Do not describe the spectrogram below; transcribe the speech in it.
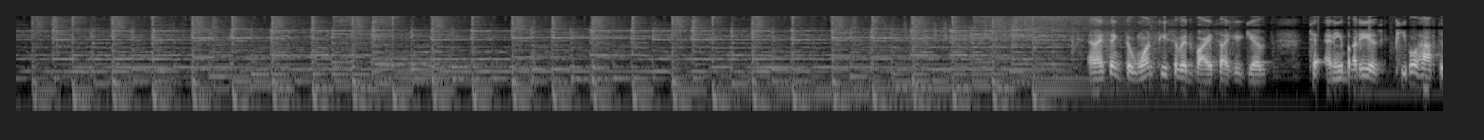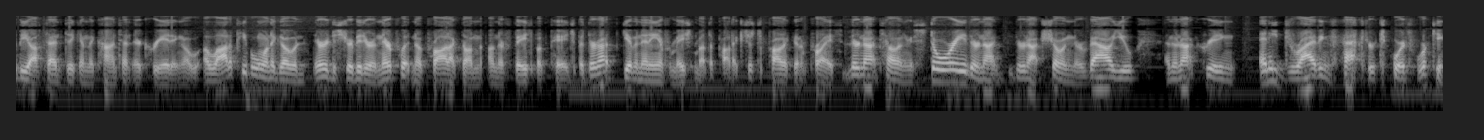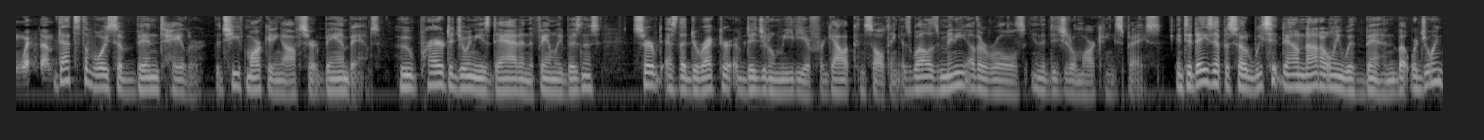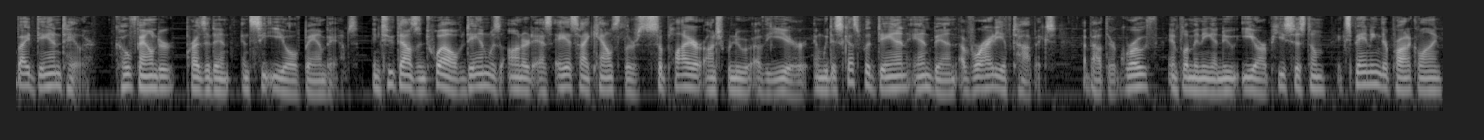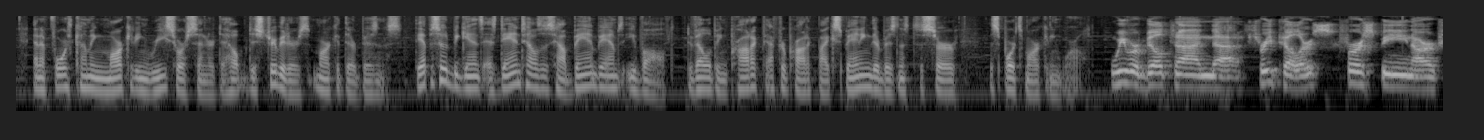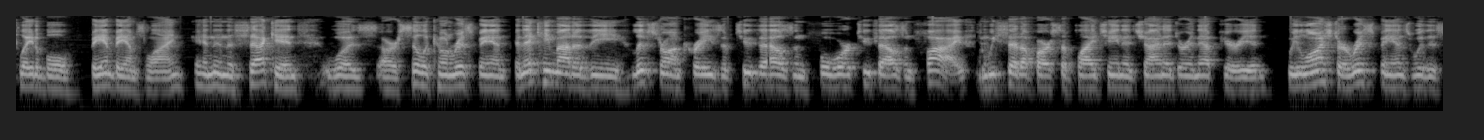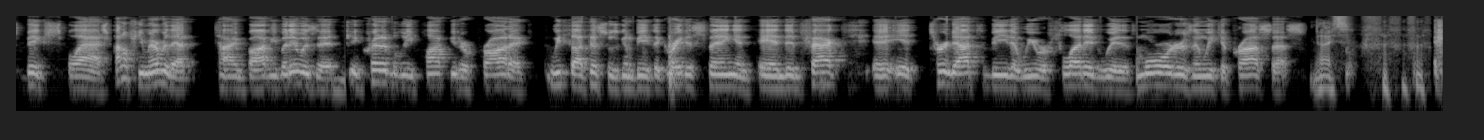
And I think the one piece of advice I could give to anybody is people have to be authentic in the content they're creating. A, a, lot of people want to go and they're a distributor and they're putting a product on, on their Facebook page, but they're not giving any information about the product. It's just a product and a price. They're not telling a story. They're not, they're not showing their value and they're not creating any driving factor towards working with them. That's the voice of Ben Taylor, the chief marketing officer at Bam Bams, who prior to joining his dad in the family business served as the director of digital media for Gallup Consulting, as well as many other roles in the digital marketing space. In today's episode, we sit down not only with Ben, but we're joined by Dan Taylor, co founder, president, and CEO of Bam Bams. In 2012, Dan was honored as ASI Counselor's Supplier Entrepreneur of the Year, and we discussed with Dan and Ben a variety of topics about their growth, implementing a new ERP system, expanding their product line, and a forthcoming marketing resource center to help distributors market their business. The episode begins as Dan tells us how Bam Bams evolved, developing product after product by expanding their business to serve the sports marketing world. We were built on uh, three pillars. First being our inflatable Bam Bams line. And then the second was our silicone wristband. And that came out of the Livestrong craze of 2004, 2005. And we set up our supply chain in China during that period. We launched our wristbands with this big splash. I don't know if you remember that time, Bobby, but it was an incredibly popular product we thought this was going to be the greatest thing. And, and in fact, it, it, turned out to be that we were flooded with more orders than we could process. Nice.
